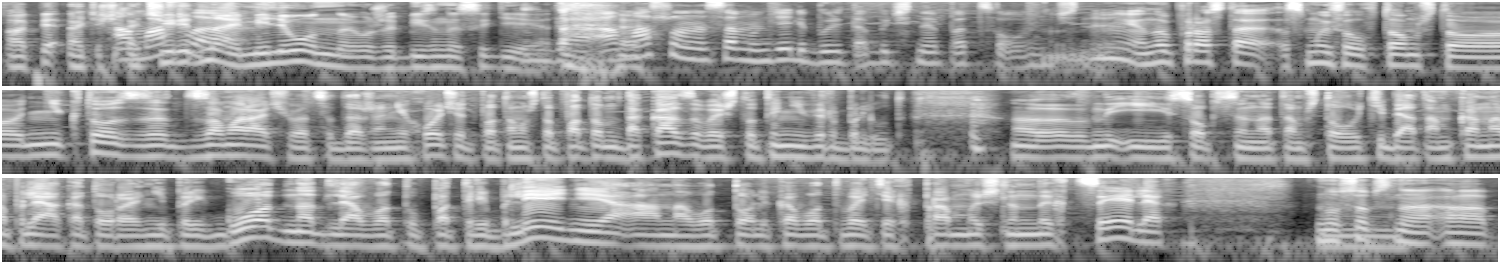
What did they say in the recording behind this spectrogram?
Опять, оч- А очередная масло- миллионная уже бизнес-идея. Да, а масло на самом деле будет обычное подсолнечное. Не, ну просто смысл в том, что никто за- заморачиваться даже не хочет, потому что потом доказываешь, что ты не верблюд. Э, И, собственно, там, что у тебя там конопля, которая непригодна для вот употребления, а она вот только вот в этих промышленных целях. Ну, собственно, а,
